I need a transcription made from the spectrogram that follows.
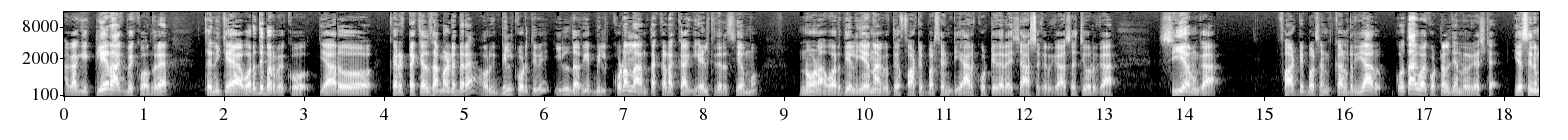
ಹಾಗಾಗಿ ಕ್ಲಿಯರ್ ಆಗಬೇಕು ಅಂದರೆ ತನಿಖೆಯ ವರದಿ ಬರಬೇಕು. ಯಾರು ಕರೆಕ್ಟಾಗಿ ಕೆಲಸ ಮಾಡಿದ್ದಾರೆ, ಅವ್ರಿಗೆ ಬಿಲ್ ಕೊಡ್ತೀವಿ. ಇಲ್ದವ್ರಿಗೆ ಬಿಲ್ ಕೊಡಲ್ಲ ಅಂತ ಖಡಕ್ಕಾಗಿ ಹೇಳ್ತಿದ್ದಾರೆ ಸಿ ಎಮ್ಮು ನೋಡೋಣ, ವರದಿಯಲ್ಲಿ ಏನಾಗುತ್ತೆ? ಫಾರ್ಟಿ ಪರ್ಸೆಂಟ್ ಯಾರು ಕೊಟ್ಟಿದ್ದಾರೆ? ಶಾಸಕರಿಗ, ಸಚಿವರ್ಗ, ಸಿ ಎಮ್ಗ ಫಾರ್ಟಿ ಪರ್ಸೆಂಟ್ ಕಳ್ರಿ ಯಾರು? ಗೊತ್ತಾಗಬೇಕು ಒಟ್ಟಿನಲ್ಲಿ ಜನರಿಗಷ್ಟೇ. ಎಸ್ ಇನ್ನು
